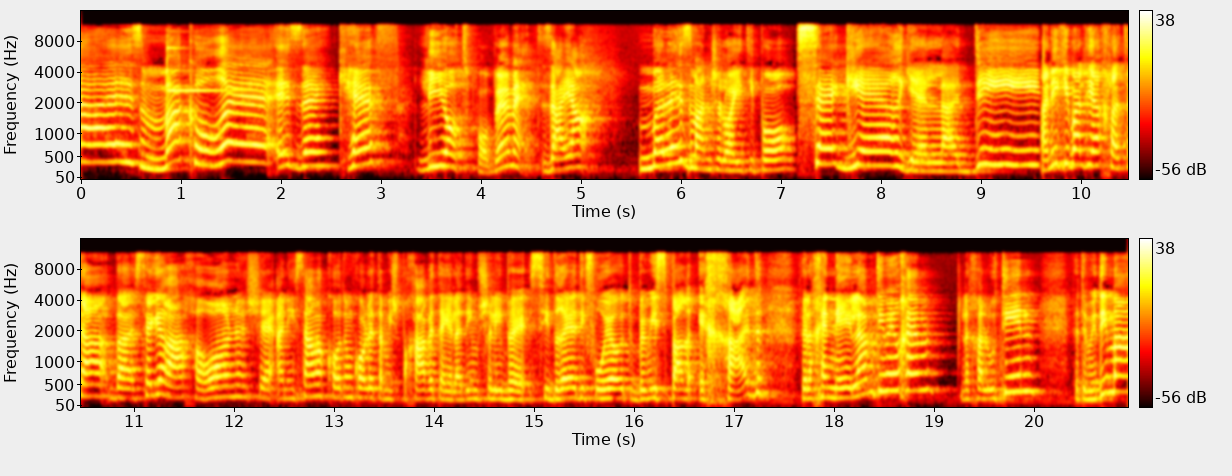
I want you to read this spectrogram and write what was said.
guys, מה קורה? איזה כיף להיות פה, באמת. זה היה מלא זמן שלא הייתי פה. סגר, ילדים. אני קיבלתי החלטה בסגר האחרון שאני שמה קודם כל את המשפחה ואת הילדים שלי בסדרי עדיפויות במספר אחד, ולכן נעלמתי ממכם לחלוטין, ואתם יודעים מה?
